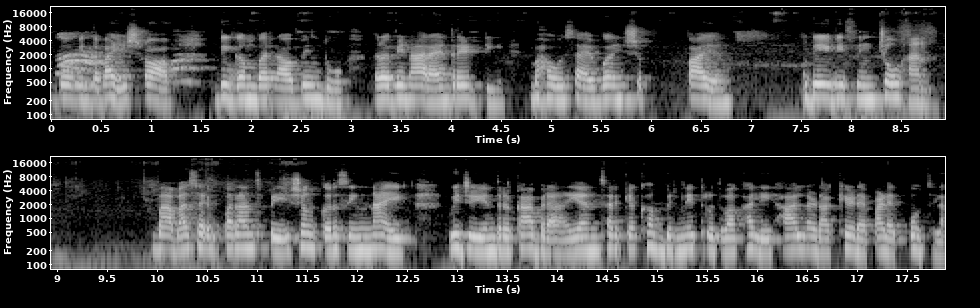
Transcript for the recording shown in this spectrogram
गोविंदभाई श्रॉफ दिगंबरराव बिंदू रविनारायण रेड्डी भाऊसाहेब वंश पायन देवीसिंग चौहान बाबासाहेब परांजपे शंकरसिंग नाईक विजयेंद्र काबरा यांसारख्या खंबीर नेतृत्वाखाली हा लढा खेड्यापाड्यात पोहोचला.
